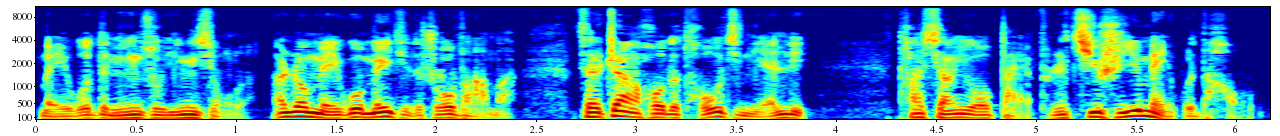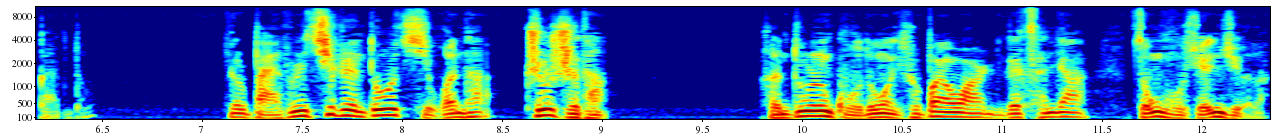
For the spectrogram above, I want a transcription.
美国的民族英雄了。按照美国媒体的说法嘛，在战后的头几年里。他享有百分之七十一美国人的好感度，就是百分之七十人都喜欢他、支持他。很多人鼓动说：“鲍威尔，你该参加总统选举了。”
